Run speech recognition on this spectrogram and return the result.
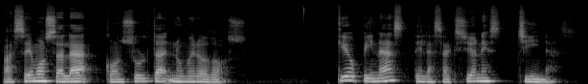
pasemos a la consulta número 2. ¿Qué opinas de las acciones chinas?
